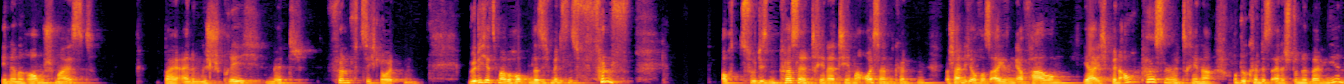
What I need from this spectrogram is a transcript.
in den Raum schmeißt, bei einem Gespräch mit 50 Leuten, würde ich jetzt mal behaupten, dass ich mindestens fünf auch zu diesem Personal Trainer Thema äußern könnten. Wahrscheinlich auch aus eigener Erfahrung. Ja, ich bin auch Personal Trainer und du könntest eine Stunde bei mir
